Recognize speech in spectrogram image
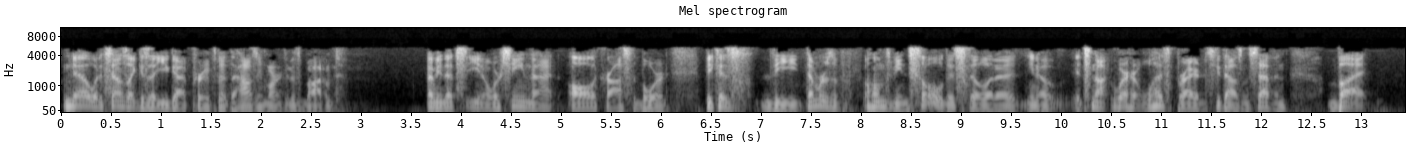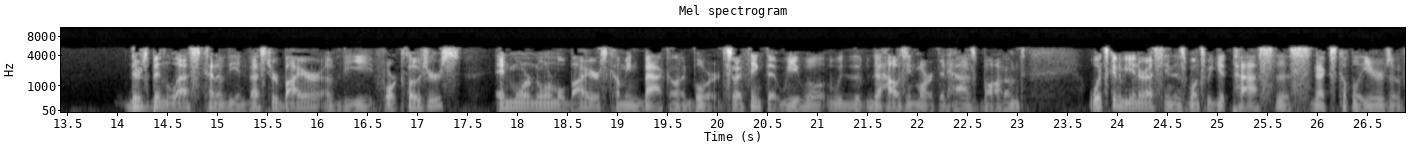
No, what it sounds like is that you got proof that the housing market has bottomed. I mean, that's you know we're seeing that all across the board because the numbers of homes being sold is still at a you know it's not where it was prior to 2007, but there's been less kind of the investor buyer of the foreclosures and more normal buyers coming back on board. So I think that we will the, the housing market has bottomed. What's going to be interesting is once we get past this next couple of years of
